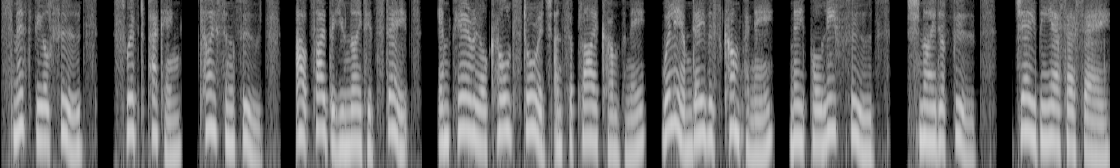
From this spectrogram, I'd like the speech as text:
Smithfield Foods, Swift Packing, Tyson Foods, outside the United States, Imperial Cold Storage and Supply Company, William Davis Company, Maple Leaf Foods, Schneider Foods, JBSSA.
